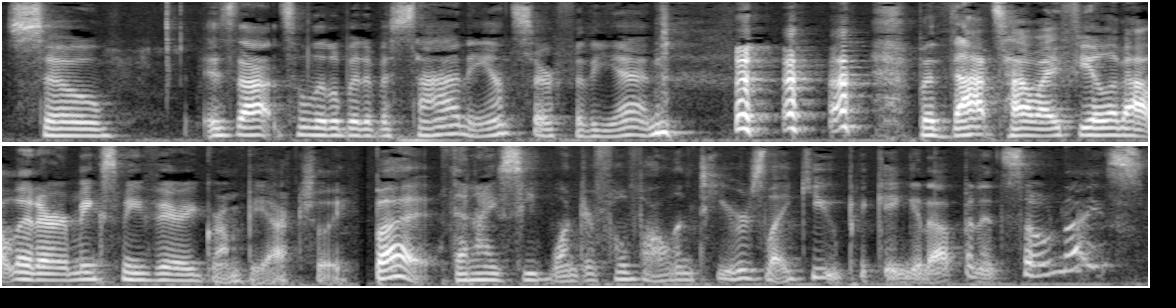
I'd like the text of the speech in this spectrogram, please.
So, is that's a little bit of a sad answer for the end. but that's how I feel about litter. It makes me very grumpy, actually. But then I see wonderful volunteers like you picking it up, and it's so nice.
